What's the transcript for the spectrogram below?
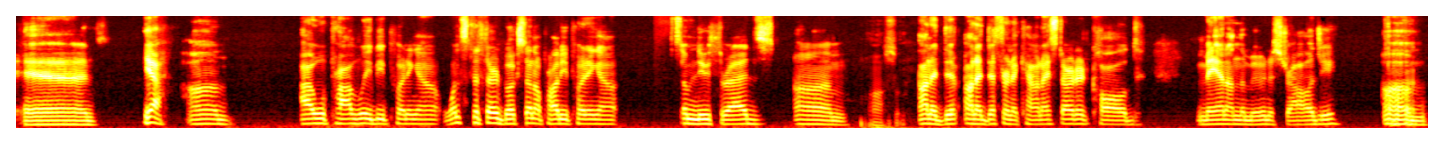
And yeah, um, I will probably be putting out once the third book's done. I'll probably be putting out some new threads um, Awesome. on a di- on a different account I started called Man on the Moon Astrology. Um,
